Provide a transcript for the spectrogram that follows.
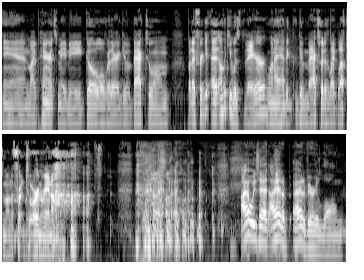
and my parents made me go over there and give it back to him. But I forget. I don't think he was there when I had to give him back, so I just like left him on the front door and ran off. I always had I had a I had a very long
